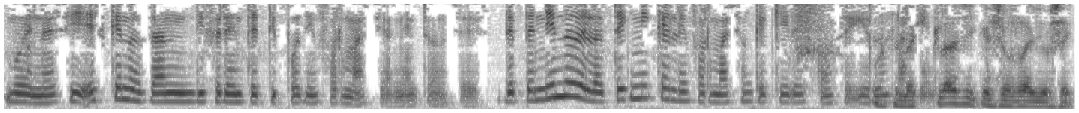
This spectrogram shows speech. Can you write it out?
Bueno, sí, es que nos dan diferente tipo de información. Entonces, dependiendo de la técnica y la información que quieres conseguir de un la clásica es el X,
